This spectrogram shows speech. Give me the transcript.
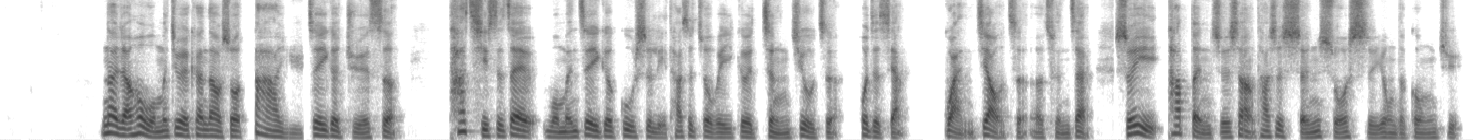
那然后我们就会看到说，大鱼这一个角色，他其实在我们这一个故事里，他是作为一个拯救者或者讲管教者而存在，所以它本质上它是神所使用的工具。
